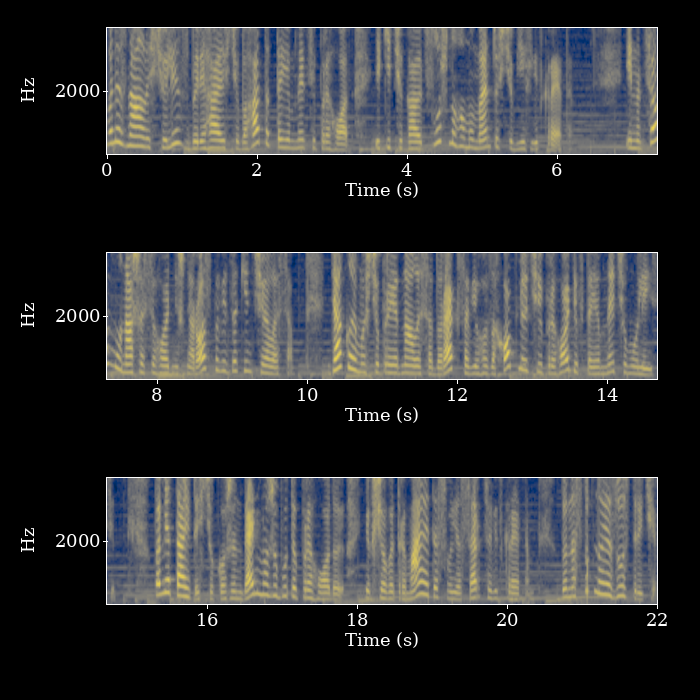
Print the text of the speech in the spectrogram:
Вони знали, що ліс зберігає ще багато таємниць і пригод, які чекають слушного моменту, щоб їх відкрити. І на цьому наша сьогоднішня розповідь закінчилася. Дякуємо, що приєдналися до Рекса в його захоплюючій пригоді в таємничому лісі. Пам'ятайте, що кожен день може бути пригодою, якщо ви тримаєте своє серце відкритим. До наступної зустрічі!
